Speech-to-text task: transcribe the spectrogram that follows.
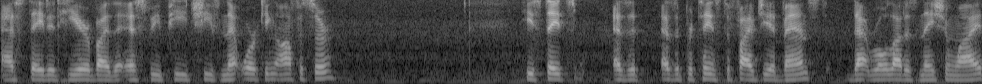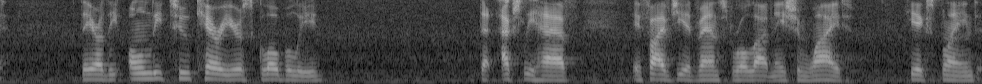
as stated here by the SVP Chief Networking Officer. He states as it as it pertains to 5G advanced, that rollout is nationwide. They are the only two carriers globally that actually have a 5G advanced rollout nationwide. He explained,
